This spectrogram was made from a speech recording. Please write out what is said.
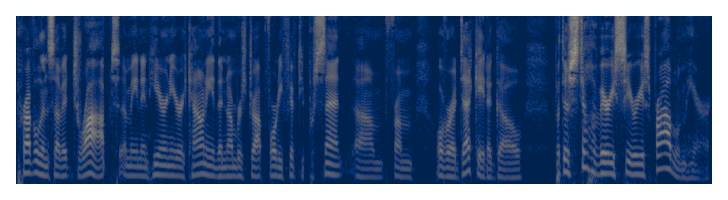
prevalence of it dropped. I mean in here in erie county the numbers dropped 40 50 percent um, from over a decade ago but there's still a very serious problem here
